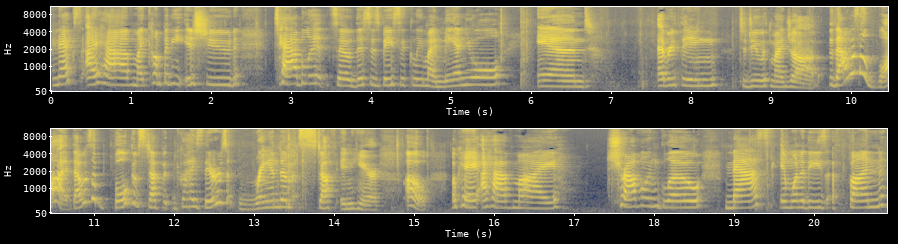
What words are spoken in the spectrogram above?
Next, I have my company issued tablet. So this is basically my manual and everything to do with my job. So that was a lot. That was a bulk of stuff, but guys, there's random stuff in here. Oh, okay, I have my Travel and Glow mask in one of these fun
